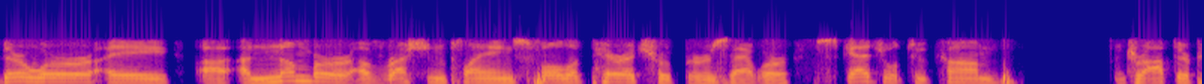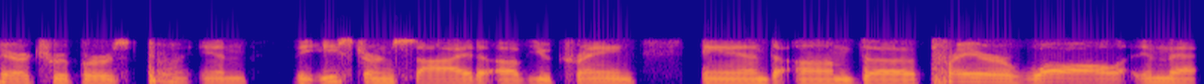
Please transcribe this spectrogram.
There were a uh, a number of Russian planes full of paratroopers that were scheduled to come drop their paratroopers in the eastern side of Ukraine. And um, the prayer wall in that,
